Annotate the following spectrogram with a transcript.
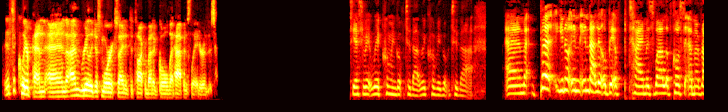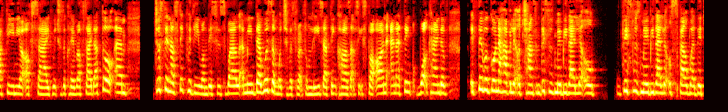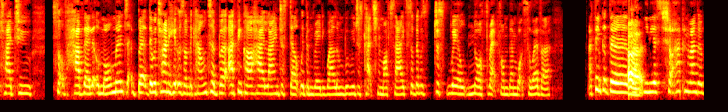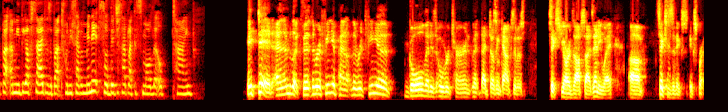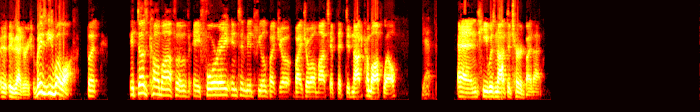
it's a clear pen, and I'm really just more excited to talk about a goal that happens later in this. Yes, we're, coming up to that. We're coming up to that. Um, but you know, in, in that little bit of time as well, of course, um, Raphinha offside, which was a clear offside. I thought um, Justin, I'll stick with you on this as well. I mean, there wasn't much of a threat from Leeds. I think Karl's absolutely spot on. And I think what kind of, if they were going to have a little chance, and this was maybe their little, this was maybe their little spell where they tried to sort of have their little moment, but they were trying to hit us on the counter. But I think our high line just dealt with them really well, and we were just catching them offside. So there was just real no threat from them whatsoever. I think the, the Uh, shot happened around about. I mean, the offside was about twenty-seven minutes, so they just had like a small little time. It did, and then look, the, the Raphinha panel, the Raphinha goal that is overturned, that, that doesn't count because it was six yards offsides anyway. Um, six is an ex, expre- exaggeration, but he's, he's well off. But it does come off of a foray into midfield by Joe by Joel Matip that did not come off well, Yep. and he was not deterred by that.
